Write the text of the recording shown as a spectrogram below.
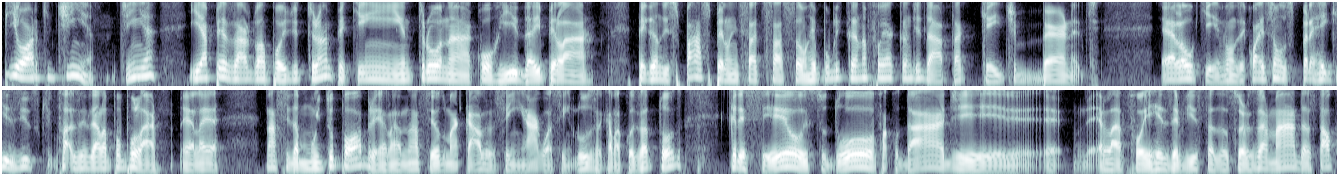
Pior que tinha, tinha. E apesar do apoio de Trump, quem entrou na corrida aí pela pegando espaço pela insatisfação republicana foi a candidata Kate Bennett ela o quê? Vamos dizer, quais são os pré-requisitos que fazem dela popular? Ela é nascida muito pobre, ela nasceu numa casa sem água, sem luz, aquela coisa toda. Cresceu, estudou, faculdade, é, ela foi reservista das Forças Armadas tal.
